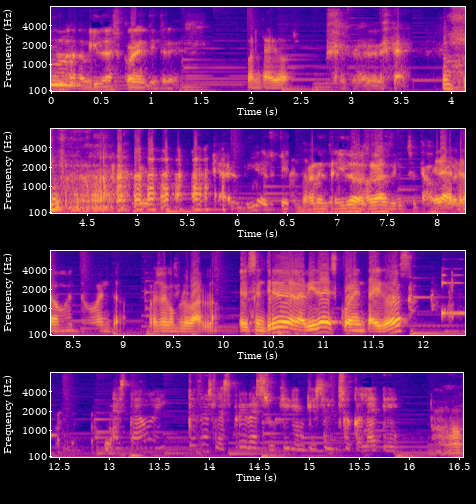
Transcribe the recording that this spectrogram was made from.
La vida es 43. 42. es que 42, no has dicho, cabrón. Espera, espera, un momento, un momento. Vas a comprobarlo. ¿El sentido de la vida es 42? Hasta hoy, todas las pruebas sugieren que es el chocolate. No.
